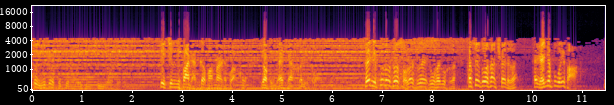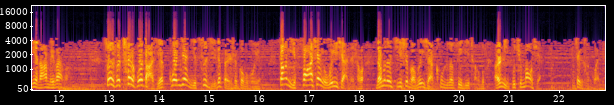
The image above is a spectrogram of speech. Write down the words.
对于这次金融危机居于优势，对经济发展各方面的管控要比原先合理多。所以你不能说索罗斯如何如何，他最多算缺德，他人家不违法，你也拿他没办法。所以说趁火打劫，关键你自己的本事够不够硬。当你发现有危险的时候，能不能及时把危险控制到最低程度，而你不去冒险，这个很关键。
